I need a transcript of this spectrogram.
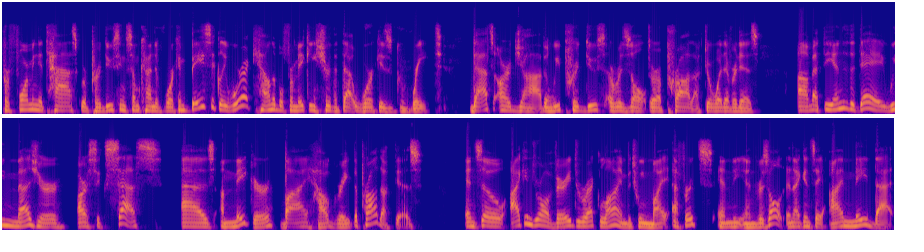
performing a task, we're producing some kind of work, and basically we're accountable for making sure that that work is great. That's our job, and we produce a result or a product or whatever it is um, at the end of the day, we measure our success as a maker by how great the product is. And so I can draw a very direct line between my efforts and the end result. And I can say, I made that.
